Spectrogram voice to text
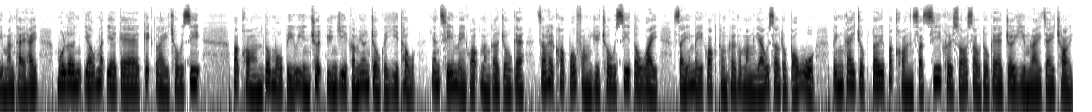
而問題係，無論有乜嘢嘅激勵措施，北韓都冇表現出願意咁樣做嘅意圖。因此，美國能夠做嘅就係確保防禦措施到位，使美國同佢嘅盟友受到保護，並繼續對北韓實施佢所受到嘅最嚴厲制裁。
